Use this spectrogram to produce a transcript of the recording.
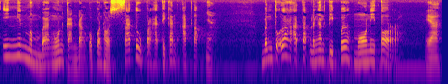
ingin membangun kandang open house. Satu, perhatikan atapnya. Bentuklah atap dengan tipe monitor, ya.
